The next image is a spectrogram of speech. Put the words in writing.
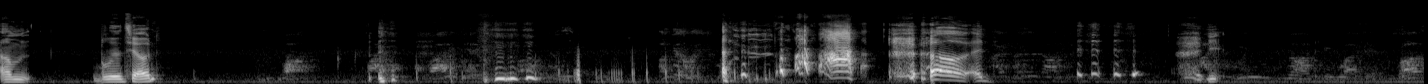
um, Blue Toad? Why? Why? Why can't you go? I'm gonna let you go. oh, and, I You- not be like it. Plus,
